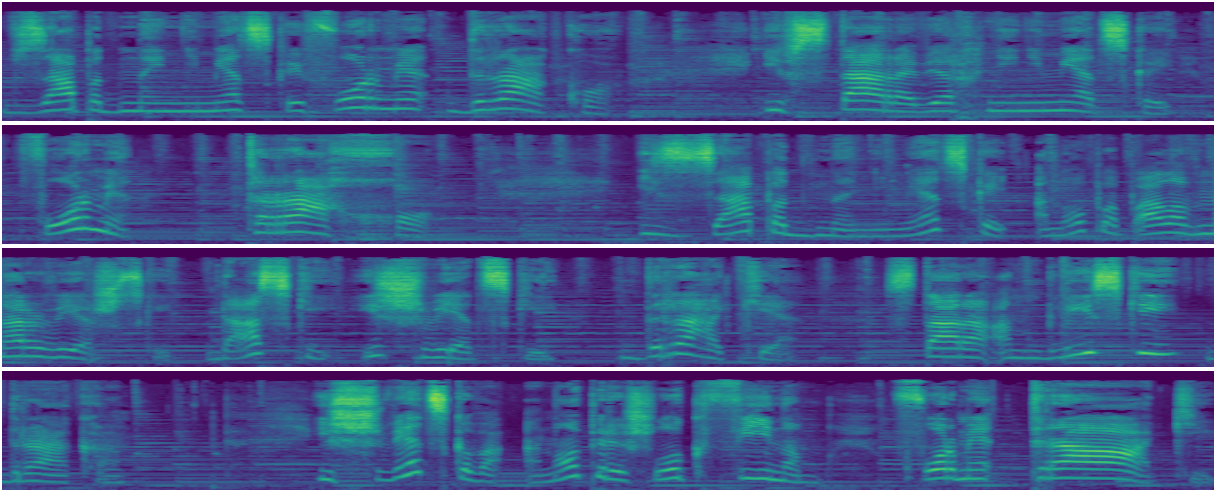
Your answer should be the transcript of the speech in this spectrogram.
в западной немецкой форме «драко» и в староверхненемецкой форме трахо. Из западно-немецкой оно попало в норвежский, датский и шведский драке, староанглийский драка. Из шведского оно перешло к финам в форме траки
